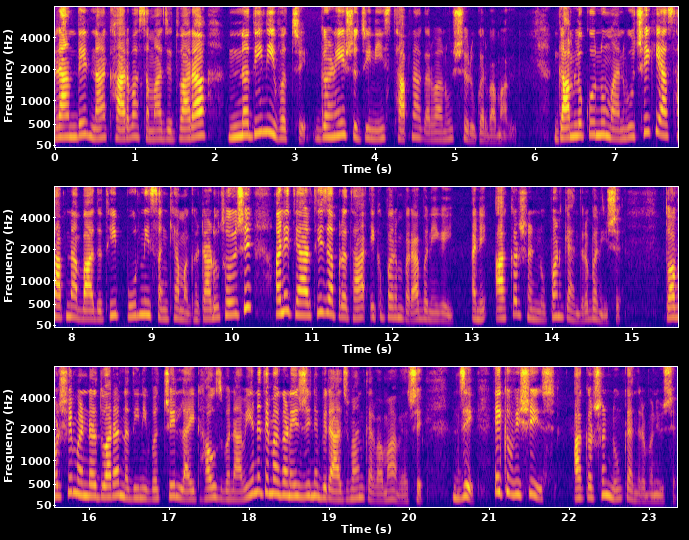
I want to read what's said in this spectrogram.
રાંદેરના ખારવા સમાજ દ્વારા નદીની વચ્ચે ગણેશજીની સ્થાપના કરવાનું શરૂ કરવામાં આવ્યું. ગામ લોકોનું માનવું છે કે આ સ્થાપના બાદથી પૂરની સંખ્યામાં ઘટાડો થયો છે અને ત્યારથી જ આ પ્રથા એક પરંપરા બની ગઈ અને આકર્ષણનું પણ કેન્દ્ર બની છે. તો આ વર્ષે મંડળ દ્વારા નદીની વચ્ચે લાઇટ હાઉસ બનાવી અને તેમાં ગણેશજીને બિરાજમાન કરવામાં આવ્યા છે, જે એક વિશેષ આકર્ષણનું કેન્દ્ર બન્યું છે.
